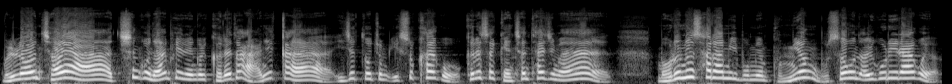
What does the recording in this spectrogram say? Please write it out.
물론 저야 친구 남편인 걸 그래도 아니까 이제 또 좀 익숙하고 그래서 괜찮다지만 모르는 사람이 보면 분명 무서운 얼굴이라고요.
